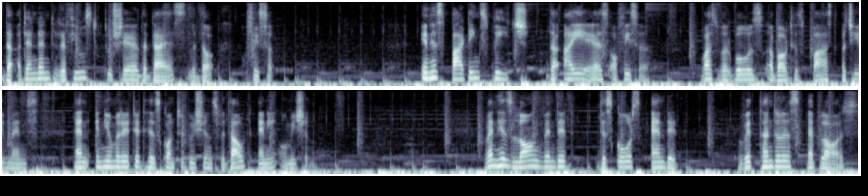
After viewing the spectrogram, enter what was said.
the attendant refused to share the dais with the officer. In his parting speech, the IAS officer was verbose about his past achievements and enumerated his contributions without any omission. When his long winded discourse ended with thunderous applause,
